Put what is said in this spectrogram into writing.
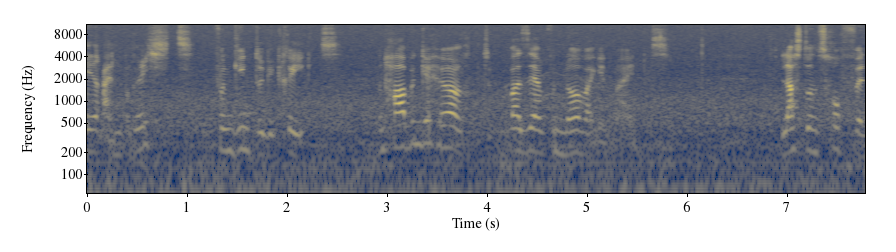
Wir einen Bericht von Günther gekriegt und haben gehört, was er von Norwegen meint. Lasst uns hoffen,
